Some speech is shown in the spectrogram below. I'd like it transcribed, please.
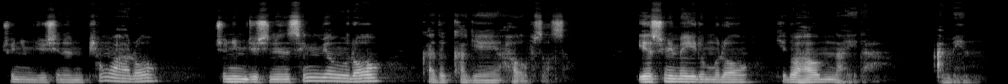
주님 주시는 평화로 주님 주시는 생명으로 가득하게 하옵소서. 예수님의 이름으로 기도하옵나이다. 아멘.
